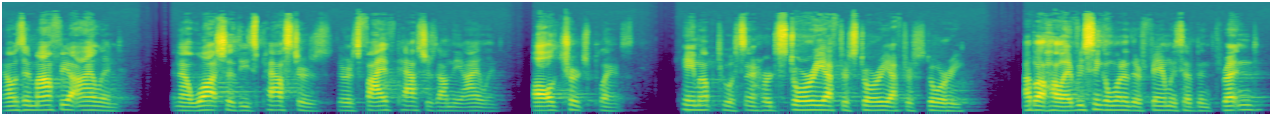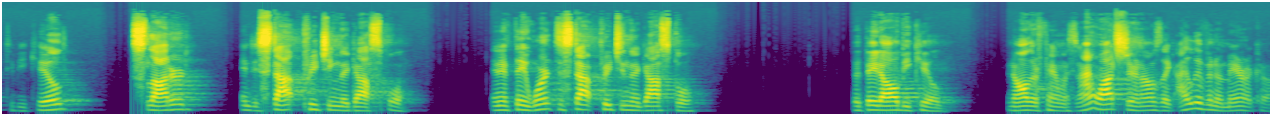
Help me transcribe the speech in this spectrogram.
And I was in Mafia Island, and I watched as these pastors, there was five pastors on the island, all church plants, came up to us, and I heard story after story after story about how every single one of their families have been threatened to be killed, slaughtered, and to stop preaching the gospel. And if they weren't to stop preaching the gospel, that they'd all be killed and all their families. And I watched her and I was like, I live in America.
